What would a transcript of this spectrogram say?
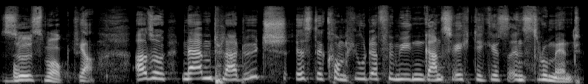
Sülsmockt. Ja, also neben Plattdeutsch ist der Computer für mich ein ganz wichtiges Instrument.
